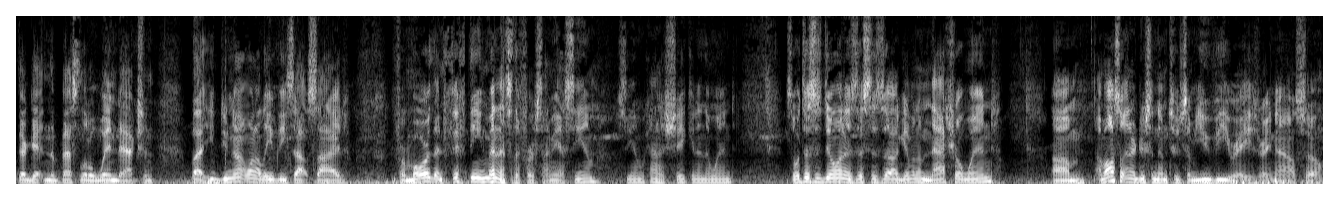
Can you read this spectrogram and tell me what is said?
they're getting the best little wind action but you do not want to leave these outside for more than 15 minutes the first time yeah see them see them kind of shaking in the wind so what this is doing is this is uh, giving them natural wind um, I'm also introducing them to some UV rays right now so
